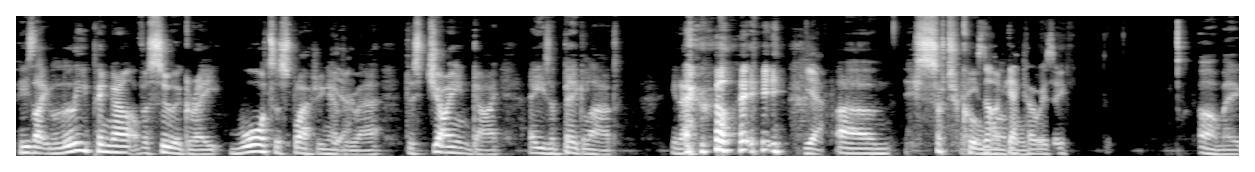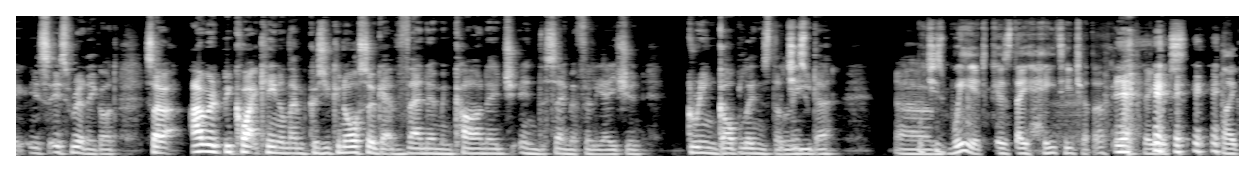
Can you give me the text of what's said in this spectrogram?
He's like leaping out of a sewer grate, water splashing Yeah. everywhere. This giant guy, and he's a big lad. You know, yeah, um, he's such a Yeah, cool. he's not model. a gecko, is he? Oh mate, it's it's really good. So I would be quite keen on them because you can also get Venom and Carnage in the same affiliation. Green Goblin's the Which is- leader. Um, Which is weird because they hate each other. yeah, They would like,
